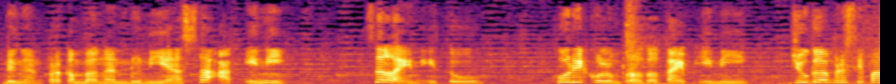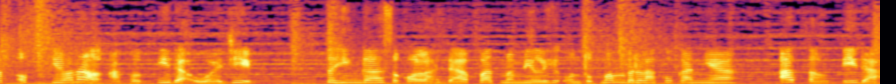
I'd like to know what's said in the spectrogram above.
dengan perkembangan dunia saat ini. Selain itu, kurikulum prototipe ini juga bersifat opsional atau tidak wajib, sehingga sekolah dapat memilih untuk memperlakukannya atau tidak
